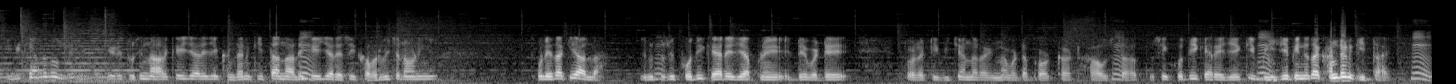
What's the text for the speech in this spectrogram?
ਇਹ ਵੀ ਸ਼ਾਮਲ ਹੁੰਦੇ ਨੇ ਜਿਹੜੇ ਤੁਸੀਂ ਨਾਲ ਕਹੀ ਜਾ ਰਹੇ ਜੇ ਖੰਡਨ ਕੀਤਾ ਨਾਲੇ ਕਹੀ ਜਾ ਰਹੇ ਸੀ ਖਬਰ ਵੀ ਚਲਾਉਣੀ ਹੈ ਹੁਣ ਇਹਦਾ ਕੀ ਹਾਲ ਆ ਜਿਹਨੂੰ ਤੁਸੀਂ ਖੁਦ ਹੀ ਕਹਿ ਰਹੇ ਜੇ ਆਪਣੇ ਏਡੇ ਵੱਡੇ ਤੁਹਾਡਾ ਟੀਵੀ ਚੈਨਲ ਇੰਨਾ ਵੱਡਾ ਬ੍ਰੌਡਕਾਸਟ ਹਾਊਸ ਦਾ ਤੁਸੀਂ ਖੁਦ ਹੀ ਕਹਿ ਰਹੇ ਜੇ ਕਿ ਬੀਜੇਪੀ ਨੇ ਤਾਂ ਖੰਡਨ ਕੀਤਾ ਹੈ ਹੂੰ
